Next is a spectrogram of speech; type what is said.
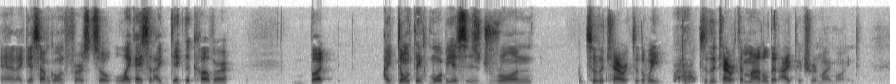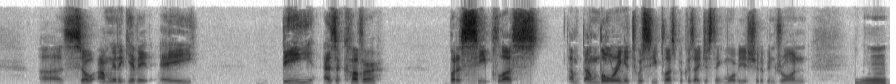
And I guess I'm going first. So, like I said, I dig the cover, but I don't think Morbius is drawn to the character the way to the character model that I picture in my mind. Uh, so I'm gonna give it a B as a cover, but a C plus. I'm, I'm lowering it to a C plus because I just think Morbius should have been drawn Mm,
